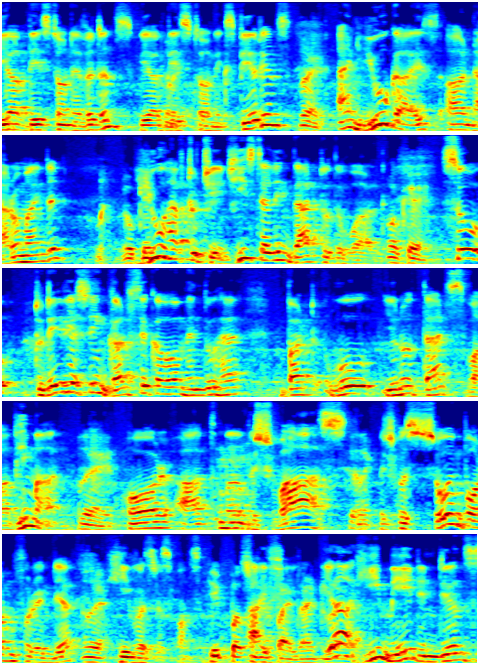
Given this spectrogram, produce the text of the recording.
we are based on evidence we are based on experience Right. and you guys are narrow minded Okay. you have to change he's telling that to the world Okay. so today we are saying गर्व से कहो हम हिंदू हैं but वो you know that स्वाभिमान Right. or Atma Vishwas, Correct. which was so important for India, Right. he was responsible. He personified I feel. that, Yeah, right. he made Indians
